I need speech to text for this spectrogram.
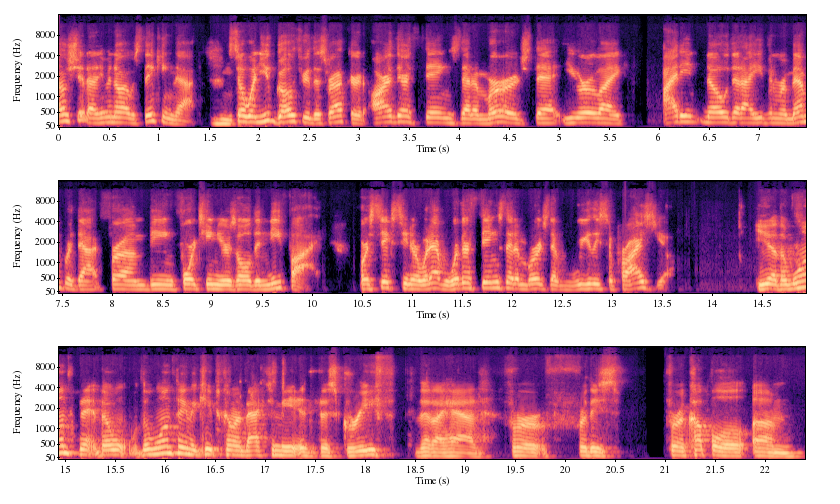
oh shit, I didn't even know I was thinking that. Mhm. So when you go through this record, are there things that emerge that you're like, I didn't know that I even remembered that from being 14 years old in Nephi or 16 or whatever? Were there things that emerged that really surprised you? Yeah, the one thing the the one thing that keeps coming back to me is this grief that I had for for these for a couple um,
